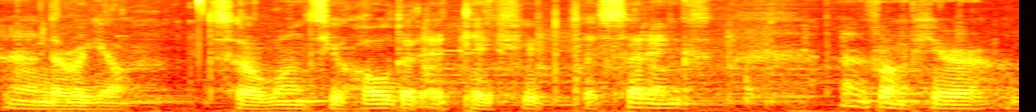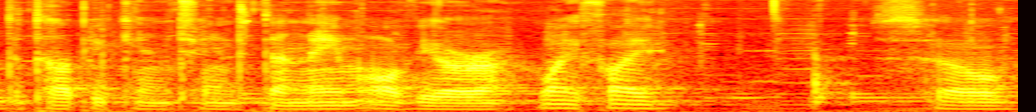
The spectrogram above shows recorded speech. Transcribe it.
And there we go. So once you hold it, it takes you to the settings. And from here at the top, you can change the name of your Wi-Fi. So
